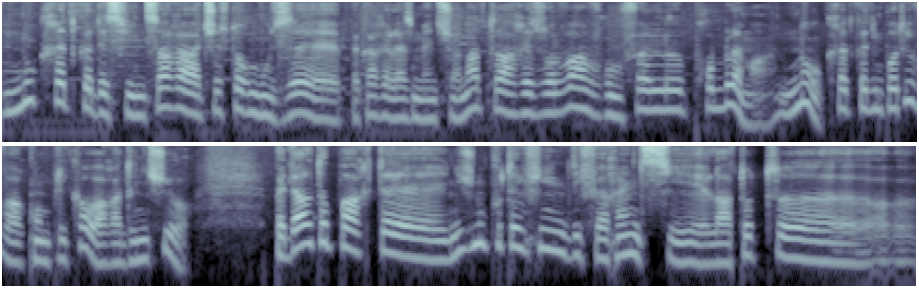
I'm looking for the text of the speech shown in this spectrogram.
nu cred că desfințarea acestor muzee pe care le-ați menționat ar rezolva în vreun fel problema. Nu, cred că din potriva ar complica-o, ar adânci-o. Pe de altă parte, nici nu putem fi indiferenți la tot uh,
